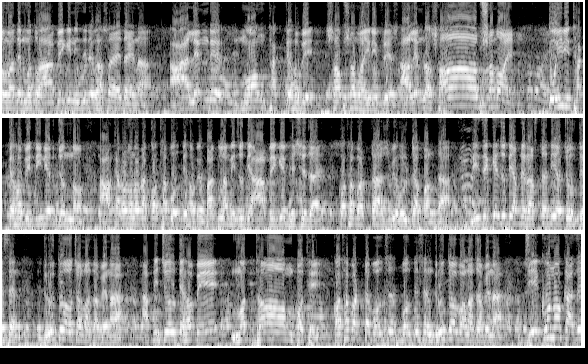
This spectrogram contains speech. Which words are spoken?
তোমাদের মতো আবেগে নিজের ভাষায় দেয় না। আলেমদের মন থাকতে হবে সব সময় রিফ্রেশ আলেমরা সব সময় তৈরি থাকতে হবে দিনের জন্য। আর কারণ ওনারা কথা বলতে হবে। পাগলামি যদি আবেগে ভেসে যায়, কথাবার্তা আসবে উল্টা পাল্টা নিজেকে যদি আপনি রাস্তা দিয়ে চলতেছেন, দ্রুত চলা যাবে না। আপনি চলতে হবে মধ্যম পথে। কথাবার্তা বলছে, বলতেছেন, দ্রুত বলা যাবে না। যে কোনো কাজে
